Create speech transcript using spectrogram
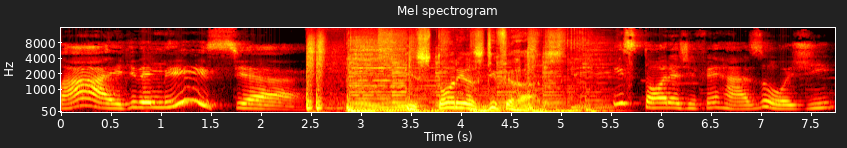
Ai, que delícia! Histórias de Ferraz. Histórias de Ferraz hoje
